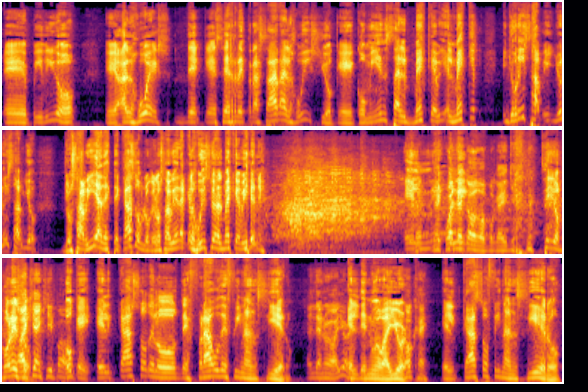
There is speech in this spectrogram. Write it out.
eh, pidió eh, al juez de que se retrasara el juicio que comienza el mes que viene. El mes que yo ni sabía, yo ni sabía, yo, sabía de este caso, lo que no sabía era que el juicio era el mes que viene. El Recuerde todo, porque hay que- Sí, por eso. I can't keep up. Ok, el caso de los de fraude financiero, El de Nueva York. el de Nueva York. Ok. El caso financiero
